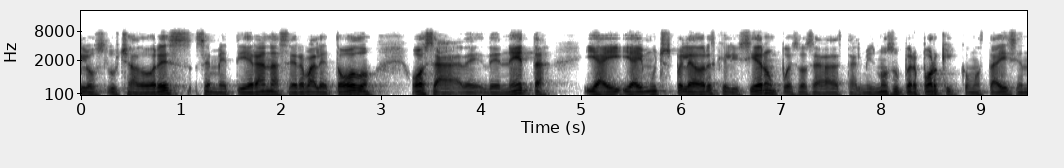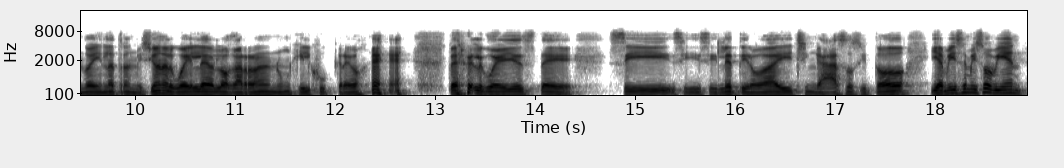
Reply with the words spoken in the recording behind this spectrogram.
los luchadores se metieran a hacer vale todo, o sea, de, de neta. Y hay, hay muchos peleadores que lo hicieron, pues, o sea, hasta el mismo Super Porky, como está diciendo ahí en la transmisión, al güey le, lo agarraron en un heel hook, creo. Pero el güey, este, sí, sí, sí, le tiró ahí chingazos y todo. Y a mí se me hizo bien.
